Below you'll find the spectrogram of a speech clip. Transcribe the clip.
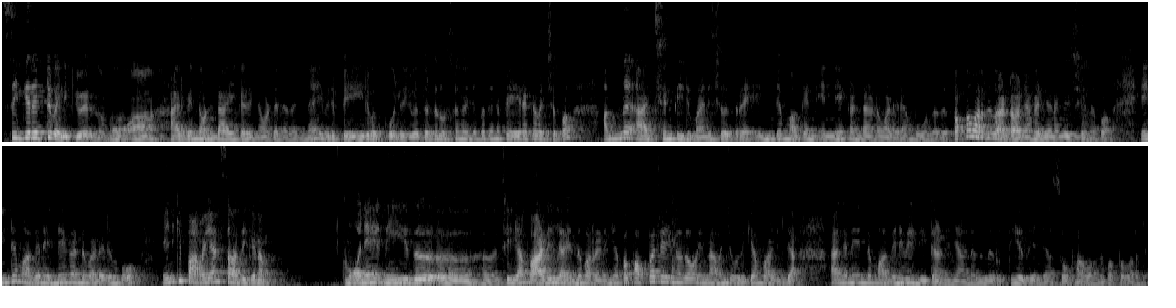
സിഗരറ്റ് വലിക്കുമായിരുന്നു മോ ആ അരവിന്ദ് ഉണ്ടായി കഴിഞ്ഞ ഉടനെ തന്നെ ഇവർ പേര് വെക്കുമല്ലോ ഇരുപത്തെട്ട് ദിവസം കഴിഞ്ഞപ്പോൾ തന്നെ പേരൊക്കെ വെച്ചപ്പോൾ അന്ന് അച്ഛൻ തീരുമാനിച്ചു അത്രേ. എന്റെ മകൻ എന്നെ കണ്ടാണ് വളരാൻ പോകുന്നത്. പപ്പ പറഞ്ഞതാട്ടോ ഞാൻ കല്യാണം കഴിച്ചു വന്നപ്പോൾ എന്റെ മകൻ എന്നെ കണ്ട് വളരുമ്പോൾ എനിക്ക് പറയാൻ സാധിക്കണം. മോനെ നീ ഇത് ചെയ്യാൻ പാടില്ല എന്ന് പറയണമെങ്കിൽ അപ്പോൾ പപ്പ ചെയ്യുന്നതോ എന്ന് അവൻ ചോദിക്കാൻ പാടില്ല. അങ്ങനെ എന്റെ മകന് വേണ്ടിയിട്ടാണ് ഞാനത് നിർത്തിയത്. എന്റെ ആ സ്വഭാവം എന്ന് പപ്പ പറഞ്ഞു.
